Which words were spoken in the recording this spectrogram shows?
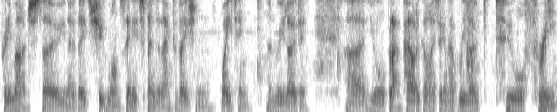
pretty much. So you know they shoot once, they need to spend an activation waiting and reloading. Uh, your black powder guys are going to have reload two or three,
